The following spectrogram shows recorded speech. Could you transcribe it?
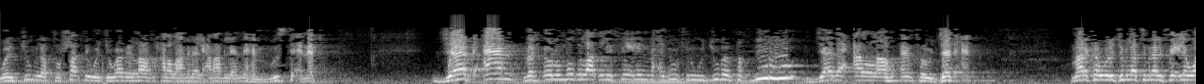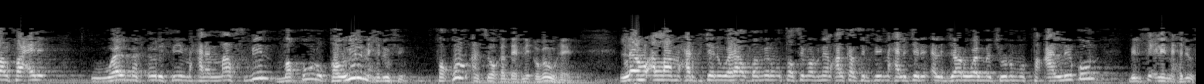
والجملة شرط وجواب الله محل الله من الإعراب لأنها مستأنفة جدعا مفعول مطلق لفعل محذوف وجوبا تقديره جدع الله أنفه جدعا مركب والجملة من الفعل والفاعل والمفعول في محل نصب مقول قول المحذوف فقل أن سوى قدرني أقوها له الله محرف جن ولا ضمير متصل مبني على الكسر في محل جر الجار والمجرور متعلق بالفعل المحذوف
